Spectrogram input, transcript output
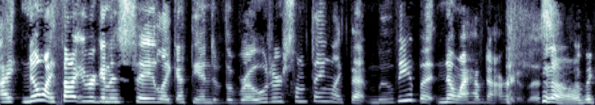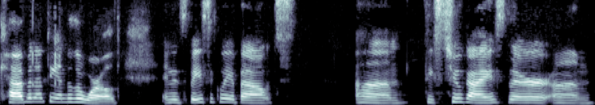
I no, I thought you were gonna say like at the end of the road or something like that movie, but no, I have not heard of this. No, The Cabin at the End of the World. And it's basically about um, these two guys. They're um,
